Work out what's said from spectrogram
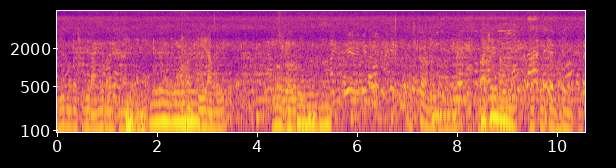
ही मग अशी जी रांगोळी काढायची नाही त्याने ती रांगोळी ही बघा तुम्ही. मस्त रांगोळी काढलेली आहे. अशी रांगोळी काढतो ते भारी वाटतं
